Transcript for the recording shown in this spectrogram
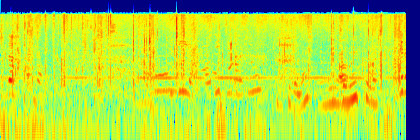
이팅 여기 어디 찍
